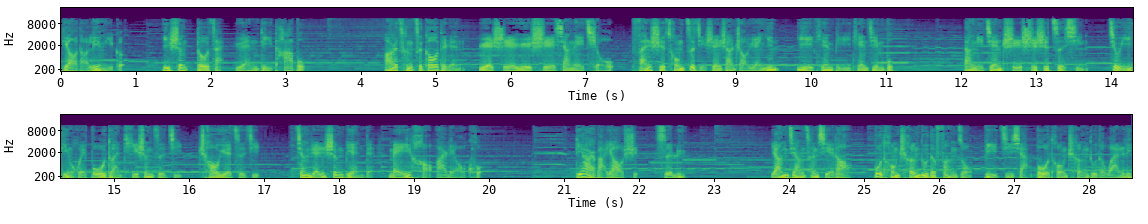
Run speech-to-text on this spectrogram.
掉到另一个，一生都在原地踏步。而层次高的人，越是遇事向内求，凡事从自己身上找原因，一天比一天进步。当你坚持时时自省，就一定会不断提升自己，超越自己，将人生变得美好而辽阔。第二把钥匙，自律。杨绛曾写道：“不同程度的放纵，必积下不同程度的顽劣；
